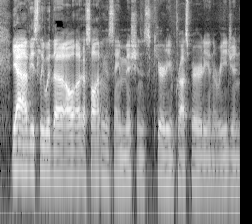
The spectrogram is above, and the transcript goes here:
yeah, obviously, with uh, all, us all having the same mission, security and prosperity in the region,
